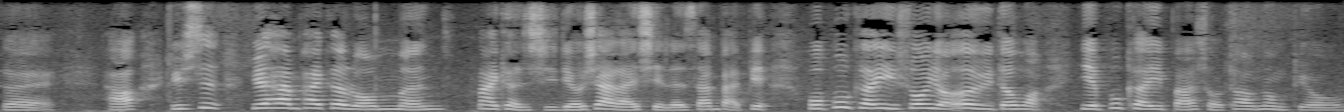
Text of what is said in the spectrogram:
对，好，于是约翰派克罗门麦肯锡留下来写了三百遍。我不可以说有鳄鱼的谎，也不可以把手套弄丢。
